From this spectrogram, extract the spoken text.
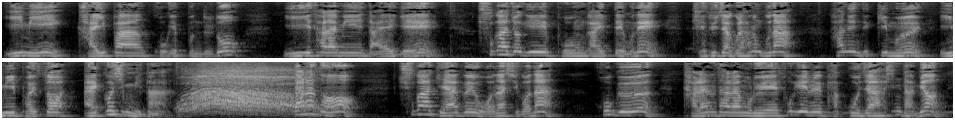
이미 가입한 고객분들도 이 사람이 나에게 추가적인 보험 가입 때문에 개수작을 하는구나 하는 느낌을 이미 벌써 알 것입니다. 따라서 추가 계약을 원하시거나 혹은 다른 사람으로의 소개를 받고자 하신다면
